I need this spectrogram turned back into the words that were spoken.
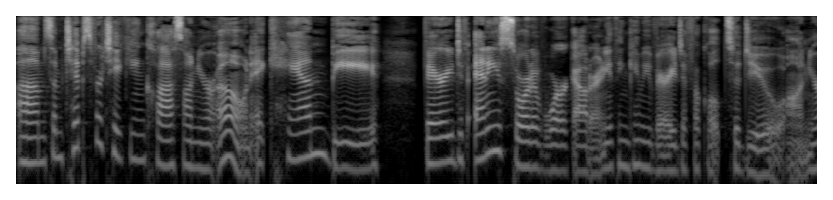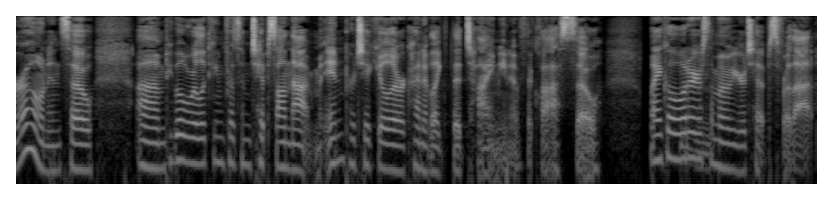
Um, some tips for taking class on your own. It can be very diff- any sort of workout or anything can be very difficult to do on your own. And so um, people were looking for some tips on that in particular kind of like the timing of the class. So michael what are some of your tips for that?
